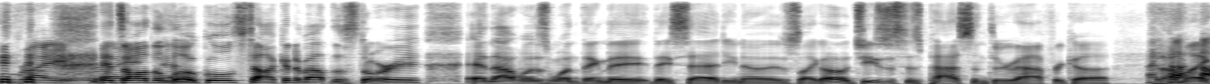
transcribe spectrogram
Right, it's all the yeah. locals talking about the story, and that was one thing they they said. You know, it was like, "Oh, Jesus is passing through Africa." And I'm like,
